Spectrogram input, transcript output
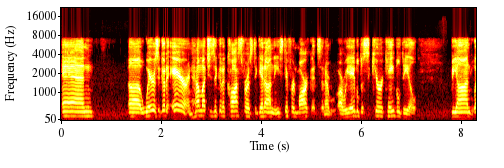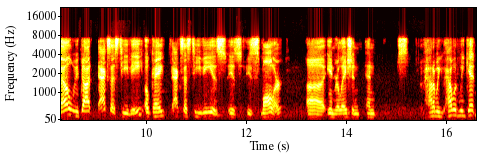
and uh, where is it going to air, and how much is it going to cost for us to get on these different markets, and are, are we able to secure a cable deal? beyond well we've got AXS TV okay? AXS TV is is is smaller uh, in relation and how do we how would we get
